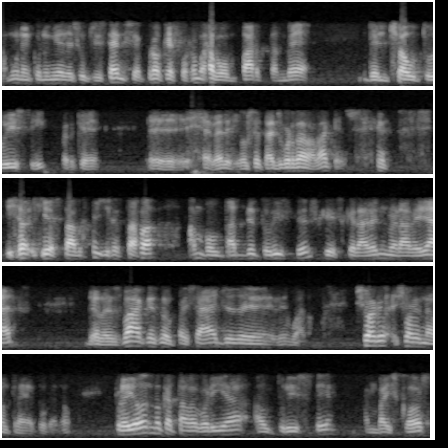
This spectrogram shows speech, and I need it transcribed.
amb una economia de subsistència, però que formava un part també del xou turístic, perquè, eh, a veure, jo als set anys guardava vaques. I, i, estava, i estava envoltat de turistes que es quedaven meravellats de les vaques, del paisatge, de... de bueno, això, era, això era una altra època, no? Però jo no catalogaria el turista amb baix cost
